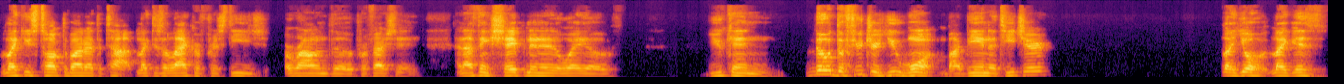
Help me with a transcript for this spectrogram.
like you talked about at the top, like there's a lack of prestige around the profession. And I think shaping it in a way of you can build the future you want by being a teacher. Like yo, like is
